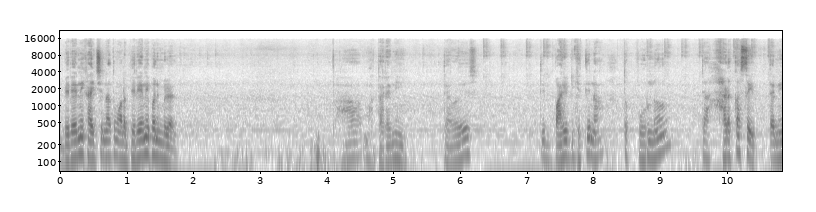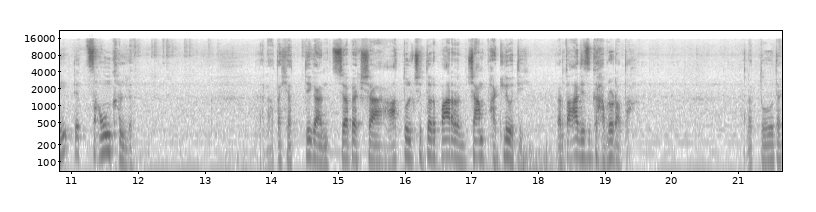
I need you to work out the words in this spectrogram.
बिर्याणी खायची ना तुम्हाला बिर्याणी पण मिळेल. हा म्हाताऱ्याने त्यावेळेस ती बाईट घेतली ना तर पूर्ण त्या हाडकासहित त्यांनी ते चावून खाल्लं. त्याला आता ह्या तिघांच्यापेक्षा आतुलची तर पार जाम फाटली होती. कारण तो आधीच घाबरट होता. त्याला तो त्या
